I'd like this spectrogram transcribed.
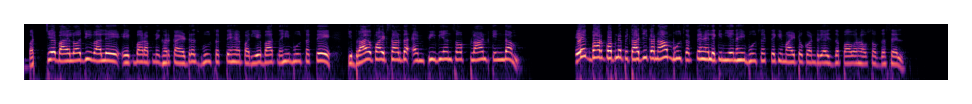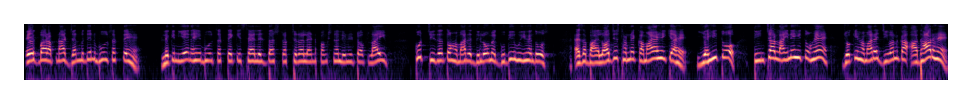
बच्चे बायोलॉजी वाले एक बार अपने घर का एड्रेस भूल सकते हैं, पर यह बात नहीं भूल सकते कि bryophytes are the amphibians of plant kingdom एक बार को अपने पिताजी का नाम भूल सकते हैं, लेकिन यह नहीं भूल सकते कि mitochondria is the power house of the cell एक बार अपना जन्मदिन भूल सकते हैं, लेकिन यह नहीं भूल सकते कि cell is the structural and functional unit of life कुछ चीज़ें तो हमारे दिलों में गुदी हुई हैं दोस्त। एज अ बायोलॉजिस्ट हमने कमाया ही क्या है? यही तो तीन चार लाइनें ही तो हैं, जो कि हमारे जीवन का आधार हैं।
